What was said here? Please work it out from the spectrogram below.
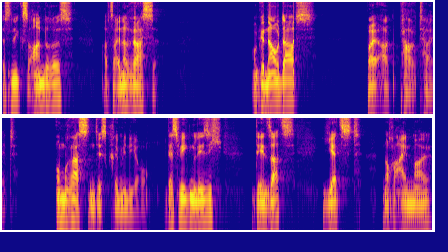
ist nichts anderes als eine Rasse. Und genau das bei Apartheid, um Rassendiskriminierung. Deswegen lese ich den Satz jetzt noch einmal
